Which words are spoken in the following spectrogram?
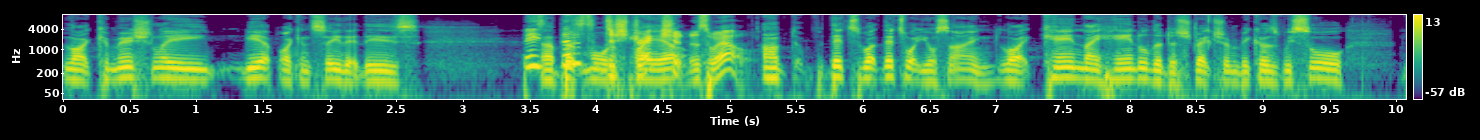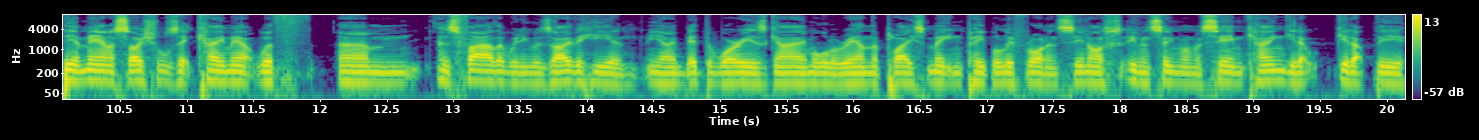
Like commercially, yep, I can see that there's. There's, a there's distraction as well. Uh, that's what that's what you're saying. Like, can they handle the distraction? Because we saw the amount of socials that came out with um, his father when he was over here, you know, at the Warriors game, all around the place, meeting people left, right, and centre. I've even seen one with Sam Cane get up, get up there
